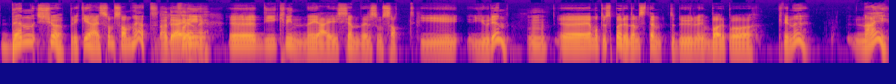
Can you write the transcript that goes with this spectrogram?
den kjøper ikke jeg som sannhet. Nei, det er jeg enig i. Uh, de kvinnene jeg kjenner som satt i juryen Mm. Jeg måtte jo spørre dem Stemte du bare på kvinner. Nei.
